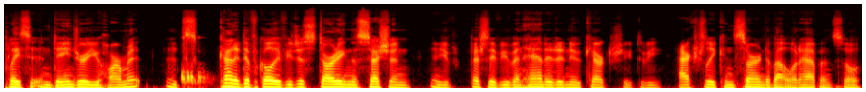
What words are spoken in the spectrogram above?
place it in danger, you harm it. It's kind of difficult if you're just starting the session, and you especially if you've been handed a new character sheet to be actually concerned about what happens. So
